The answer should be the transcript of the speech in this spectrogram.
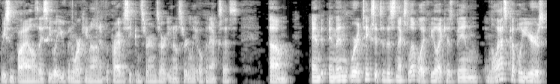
recent files, I see what you've been working on. If the privacy concerns are, you know, certainly open access. Um, and, and then where it takes it to this next level, I feel like has been in the last couple of years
